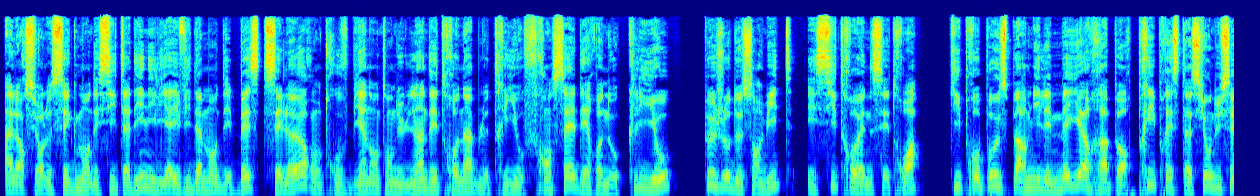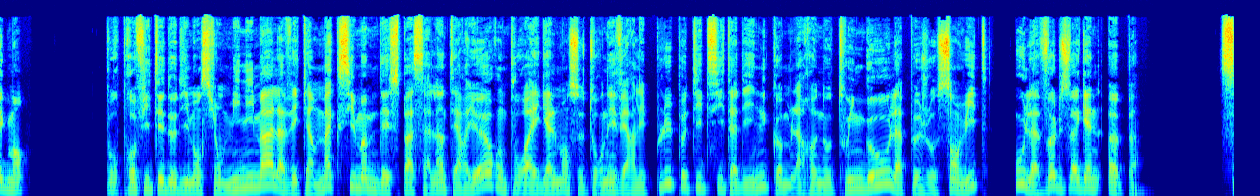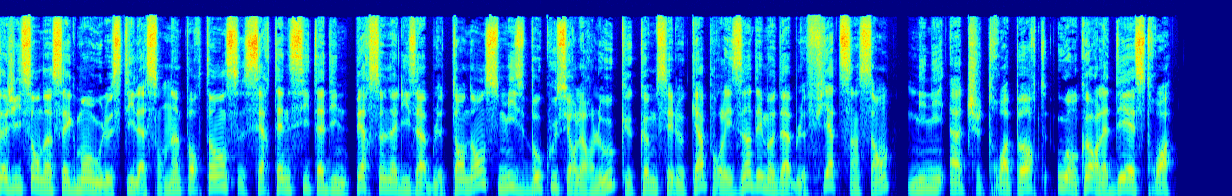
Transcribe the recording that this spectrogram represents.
Alors sur le segment des citadines, il y a évidemment des best-sellers, on trouve bien entendu l'indétrônable trio français des Renault Clio, Peugeot 208 et Citroën C3, qui propose parmi les meilleurs rapports prix-prestation du segment. Pour profiter de dimensions minimales avec un maximum d'espace à l'intérieur, on pourra également se tourner vers les plus petites citadines comme la Renault Twingo, la Peugeot 108 ou la Volkswagen Up. S'agissant d'un segment où le style a son importance, certaines citadines personnalisables tendance misent beaucoup sur leur look, comme c'est le cas pour les indémodables Fiat 500, Mini Hatch 3 portes ou encore la DS3.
